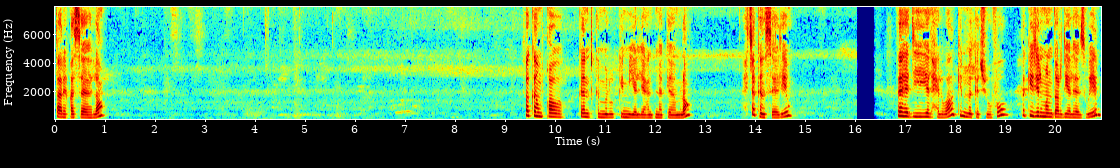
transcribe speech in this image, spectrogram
طريقة سهلة. فكنبقاو كنكملوا الكمية اللي عندنا كاملة حتى كنساليو. فهذه هي الحلوى كما كتشوفوا فكيجي المنظر ديالها زوين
